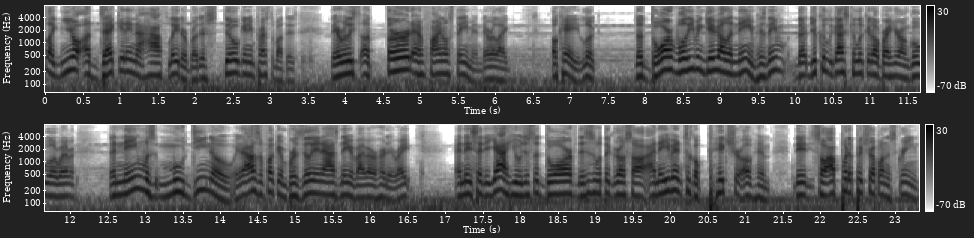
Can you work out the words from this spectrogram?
like you know a decade and a half later, bro. They're still getting pressed about this. They released a third and final statement. They were like, okay, look, the dwarf. We'll even give y'all the name. His name. That you could guys can look it up right here on Google or whatever. The name was Mudinho. That was a fucking Brazilian ass name if I've ever heard it, right? And they said, yeah, he was just a dwarf. This is what the girl saw, and they even took a picture of him. They so I put a picture up on the screen.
